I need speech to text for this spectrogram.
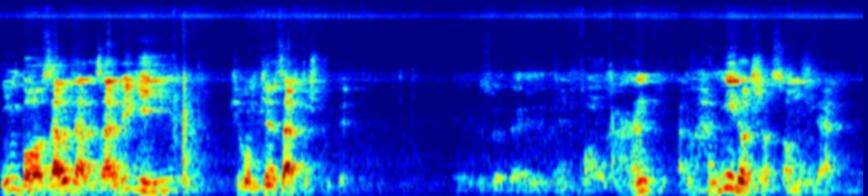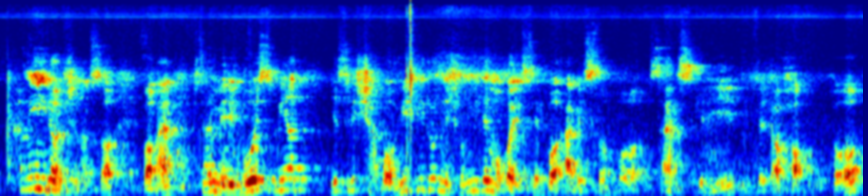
این بازه رو در نظر بگیر که ممکنه زرتشت بوده. یعنی واقعا الان همه ایران شناسا موندن. همه ایران شناسا. واقعا مثلا مری بویس میاد یه سری شواهدی رو نشون میده مقایسه با اوستا با سانسکریت وداها خب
